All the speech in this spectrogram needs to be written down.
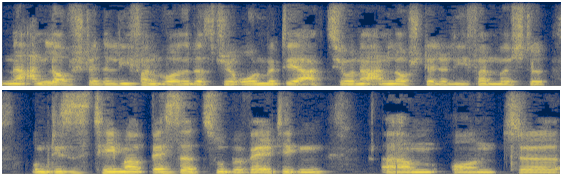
eine Anlaufstelle liefern wollen, dass Jeroen mit der Aktion eine Anlaufstelle liefern möchte, um dieses Thema besser zu bewältigen ähm, und äh,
